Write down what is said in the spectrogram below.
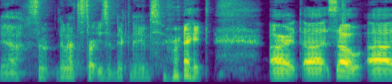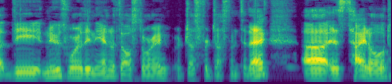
Yeah, so I'm gonna have to start using nicknames. right. All right. Uh, so uh, the newsworthy Neanderthal story, or just for Justin today, uh, is titled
